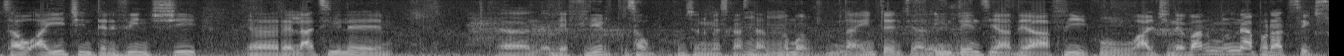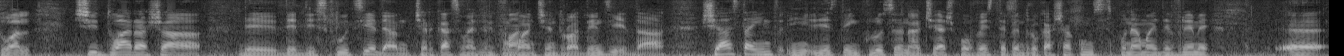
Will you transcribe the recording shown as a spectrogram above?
sau aici intervin și uh, relațiile Uh, de flirt sau cum se numesc astea? Uh-huh. Mă, da, intenția. De... Intenția de a fi cu altcineva, nu neapărat sexual, ci doar așa de, de discuție, de a încerca să mai fi cumva în centrul atenției, da. Și asta este inclusă în aceeași poveste pentru că, așa cum se spunea mai devreme, uh,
